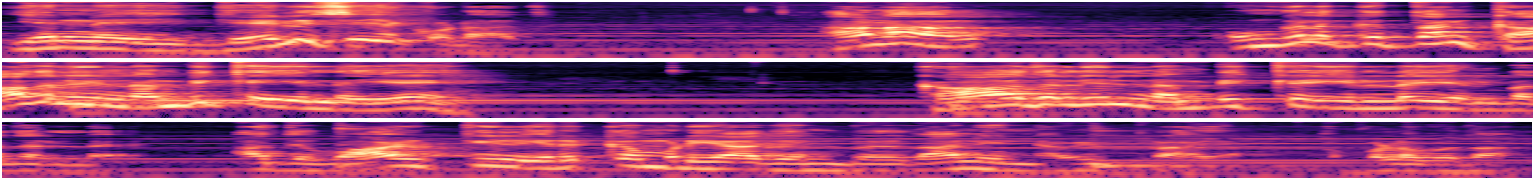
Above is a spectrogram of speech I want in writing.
என்னை கேலி செய்யக்கூடாது. ஆனால் உங்களுக்குத்தான் காதலில் நம்பிக்கை இல்லையே. காதலில் நம்பிக்கை இல்லை என்பதல்ல. அது வாழ்க்கையில் இருக்க முடியாது என்பதுதான் என் அபிப்பிராயம். அவ்வளவுதான்.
